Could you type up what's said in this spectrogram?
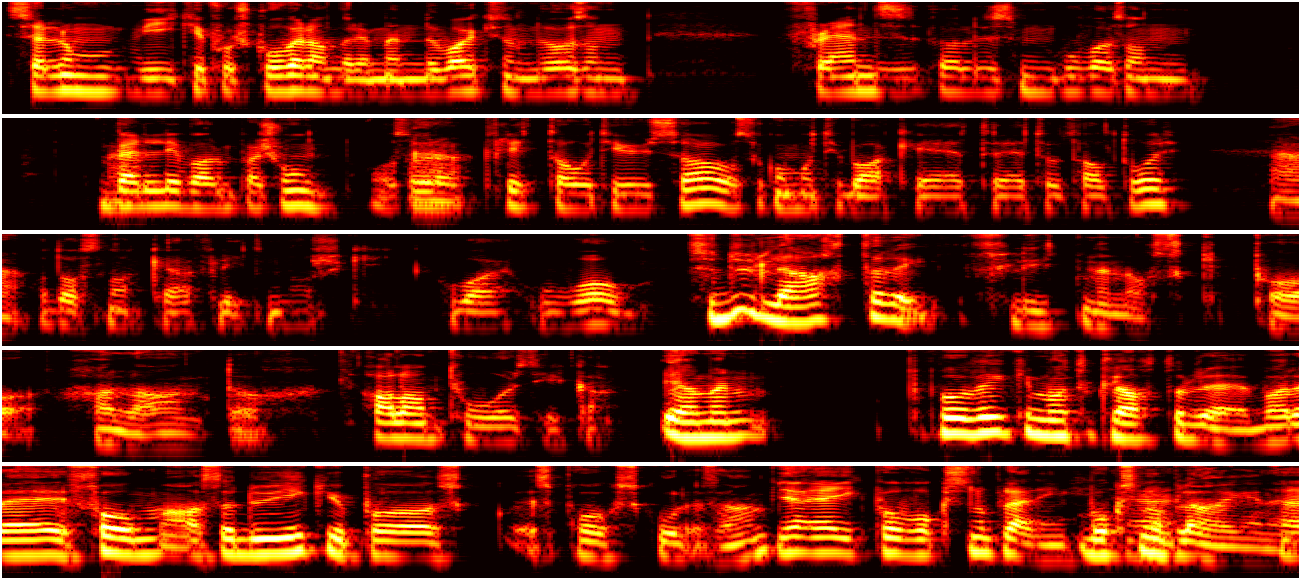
selv om vi ikke forsto hverandre, men det var ikke sånn, det var sånn friends, liksom, hun var sånn veldig varm person. Og så Ja. flytta hun til USA, og så kom hun tilbake etter et og et halvt år. Ja. Og da snakka jeg flytende norsk. Hun bare wow. Så du lærte deg flytende norsk på halvannet år? Halvannet to år cirka. Ja, men på hvilken måte klarte du det? Var det i form Altså, du gikk jo på språkskole, sant? Ja, jeg gikk på voksenopplæring. Voksenopplæringen, ja.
